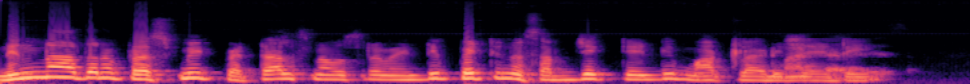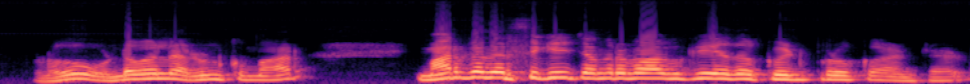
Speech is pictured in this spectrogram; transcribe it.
నిన్న అతను ప్రెస్ మీట్ పెట్టాల్సిన అవసరం ఏంటి? పెట్టిన సబ్జెక్ట్ ఏంటి? మాట్లాడింది ఏంటి? ఇప్పుడు ఉండవల్లి అరుణ్ కుమార్ మార్గదర్శికి చంద్రబాబుకి ఏదో క్విడ్ ప్రోకో అంటాడు.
